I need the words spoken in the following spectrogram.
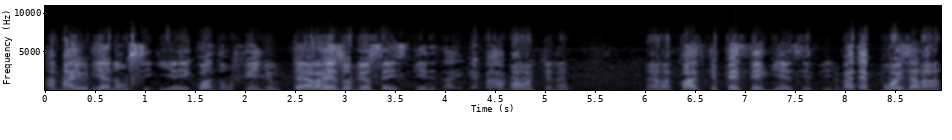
A maioria não seguia. E quando um filho dela resolveu ser espírita, aí que foi a morte, né? Ela quase que perseguia esse filho. Mas depois ela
